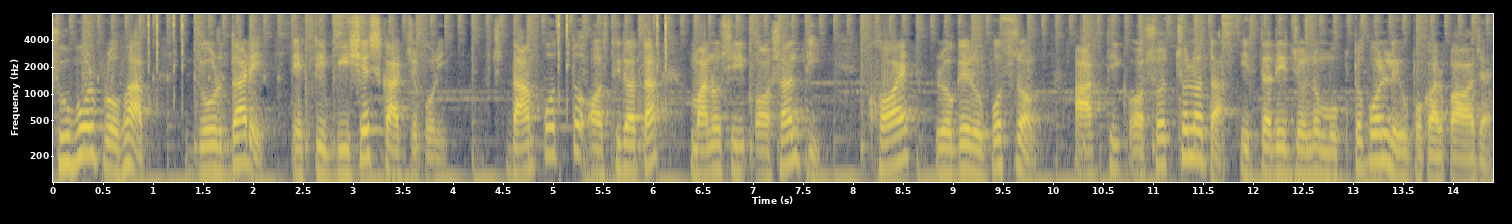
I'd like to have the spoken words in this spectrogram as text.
শুভর প্রভাব জোরদারে একটি বিশেষ কার্যকরী। দাম্পত্য অস্থিরতা, মানসিক অশান্তি, ক্ষয়, রোগের উপশ্রম, আর্থিক অসচ্ছলতা ইত্যাদির জন্য মুক্ত পড়লে উপকার পাওয়া যায়।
